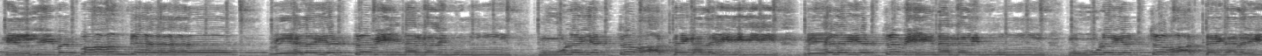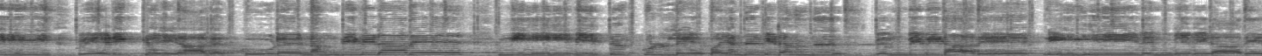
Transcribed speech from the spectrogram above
கிள்ளி வைப்பாங்க. வேலையற்ற வீணர்களின் மூளையற்ற வார்த்தைகளை வேலையற்ற வீணர்களின் மூளையற்ற வார்த்தைகளை வேடிக்கையாக கூட நம்பிவிடாதே. நீ வீட்டுக்குள்ளே பயந்து கிடந்து வெம்பி விடாதே நீ வெம்பி விடாதே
